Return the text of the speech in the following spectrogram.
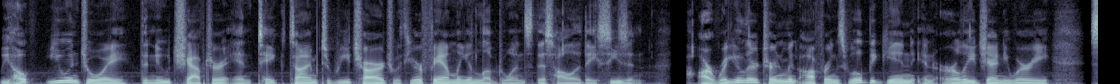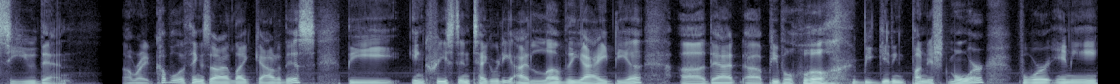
We hope you enjoy the new chapter and take time to recharge with your family and loved ones this holiday season. Our regular tournament offerings will begin in early January. See you then. All right, a couple of things that I like out of this: the increased integrity. I love the idea uh, that uh, people will be getting punished more for any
